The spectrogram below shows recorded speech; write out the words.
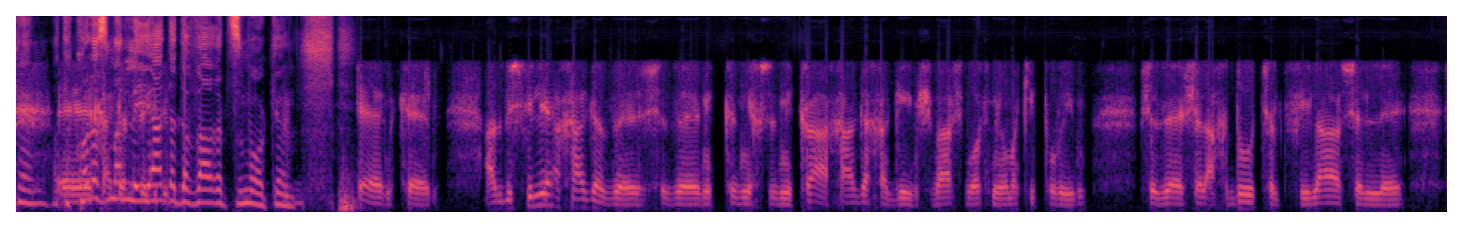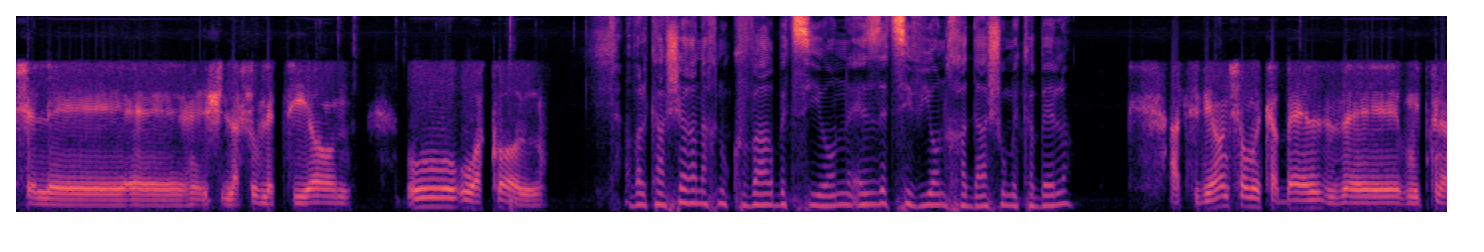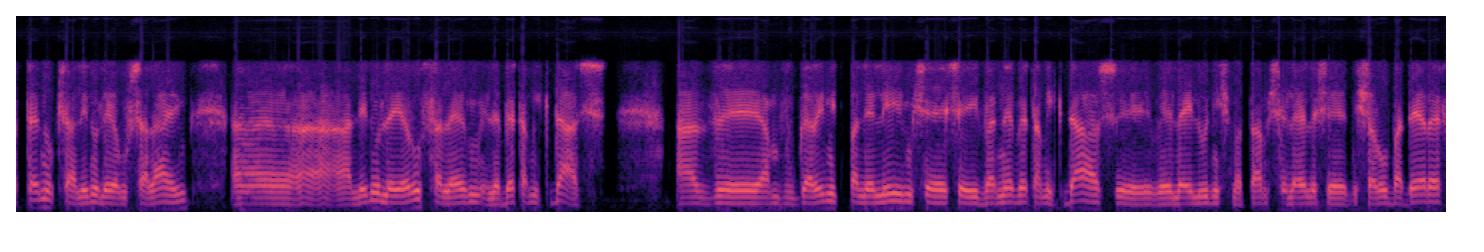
כן, אתה אה, כל חג הזמן. ליד הדבר עצמו, כן. כן, כן. אז בשבילי החג הזה, שזה נק- נק- נקרא חג החגים, שבעה שבועות מיום הכיפורים, שזה של אחדות, של תפילה, של, אה, של אה, אה, של לשוב לציון, הוא, הוא הכל. אבל כאשר אנחנו כבר בציון, איזה צביון חדש הוא מקבל? הצביון שהוא מקבל זה מבחינתנו כשעלינו לירושלים, אה, עלינו לירוסלם, לבית המקדש. אז uh, המבוגרים מתפללים ש- שיבנה בית המקדש uh, ולעילוי נשמתם של אלה שנשארו בדרך.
